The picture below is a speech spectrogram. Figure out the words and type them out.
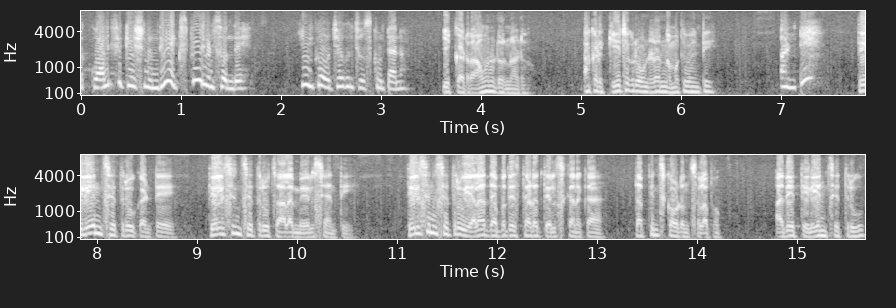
క్వాలిఫికేషన్ ఉంది ఎక్స్పీరియన్స్ ఉంది. ఇంకో ఉద్యోగం చూసుకుంటాను. ఇక్కడ రావణుడు ఉన్నాడు. అక్కడ కీచకుడు ఉండడం నమ్మకం ఏంటి? అంటే? తెలియని శత్రువు కంటే తెలిసిన శత్రువు చాలా మేలు శాంతి. తెలిసిన శత్రువు ఎలా దెబ్బతీస్తాడో తెలుసు కనుక తప్పించుకోవడం సులభం. అదే తెలియని శత్రువు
